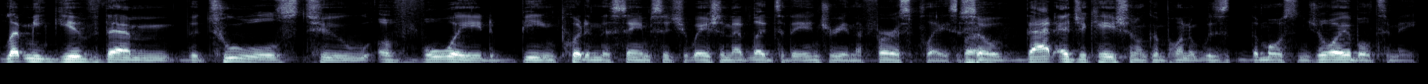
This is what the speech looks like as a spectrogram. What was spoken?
let me give them the tools to avoid being put in the same situation that led to the injury in the first place. Right. So that educational component was the most enjoyable to me.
